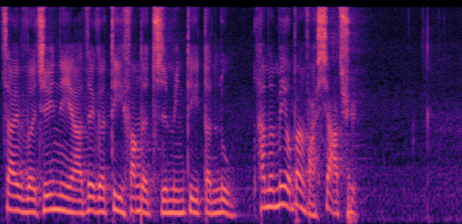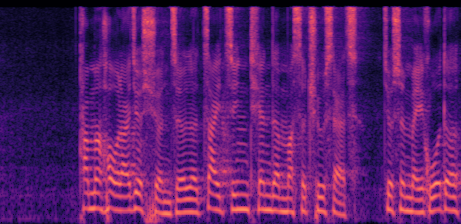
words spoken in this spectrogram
在 Virginia 这个地方的殖民地登陆，他们没有办法下去。他们后来就选择了在今天的 Massachusetts，就是美国的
